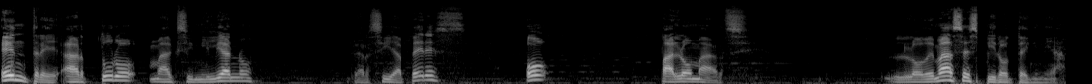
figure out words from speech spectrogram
entre Arturo Maximiliano García Pérez o Paloma Arce. Lo demás es pirotecnia.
